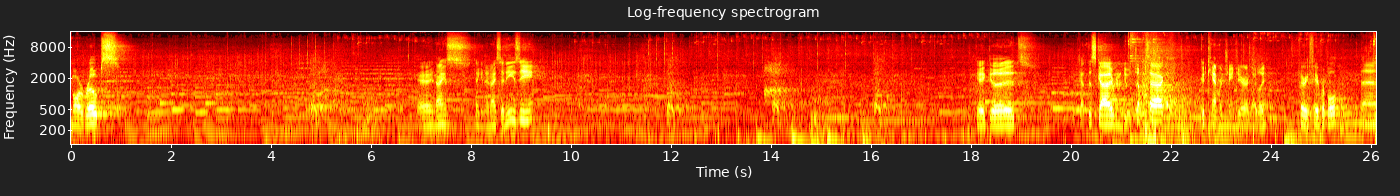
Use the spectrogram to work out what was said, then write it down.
More ropes. Okay, nice. Taking it nice and easy. Okay, good. Got this guy. We're gonna do a jump attack. Good camera change here, actually. Very favorable. Then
